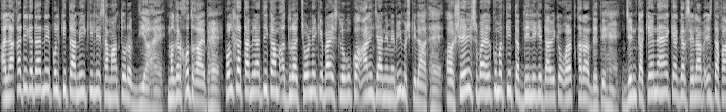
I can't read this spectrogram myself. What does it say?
इलाका ठेकेदार ने पुल की तामीर के लिए सामान तो रख दिया है, मगर खुद गायब है। पुल का तामीराती काम अधूरा छोड़ने के बायस लोगों को आने जाने में भी मुश्किल है और शहरी सूबाई हुकूमत की तब्दीली के दावे को गलत करार देते हैं, जिनका कहना है की अगर सैलाब इस दफ़ा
